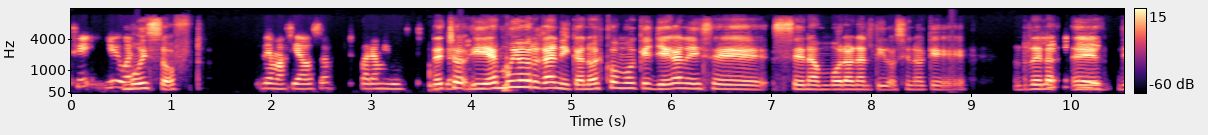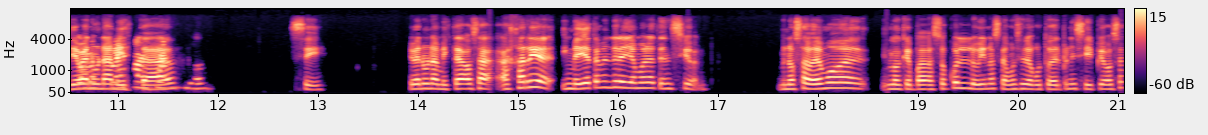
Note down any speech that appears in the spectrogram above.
Sí, yo igual. Muy soft. Demasiado soft para mi gusto. De hecho, y es muy orgánica, no es como que llegan y se, se enamoran al tiro, sino que rela- eh, llevan una amistad, avanzando. sí, llevan una amistad. O sea, a Harry inmediatamente le llamó la atención. No sabemos eh, lo que pasó con Louis, no sabemos si le gustó del principio. O sea,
